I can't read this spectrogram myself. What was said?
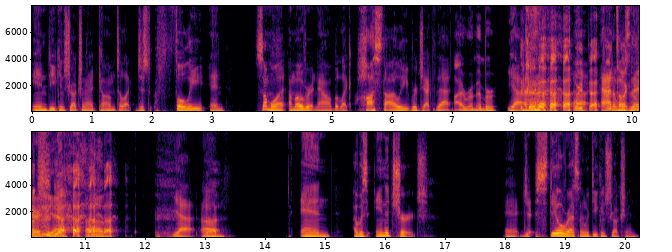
in deconstruction, I'd come to like just fully and somewhat, I'm over it now, but like hostilely reject that. I remember. Yeah. Uh, we Adam talked was there. about- Yeah. um, yeah. Um, And I was in a church and j- still wrestling with deconstruction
